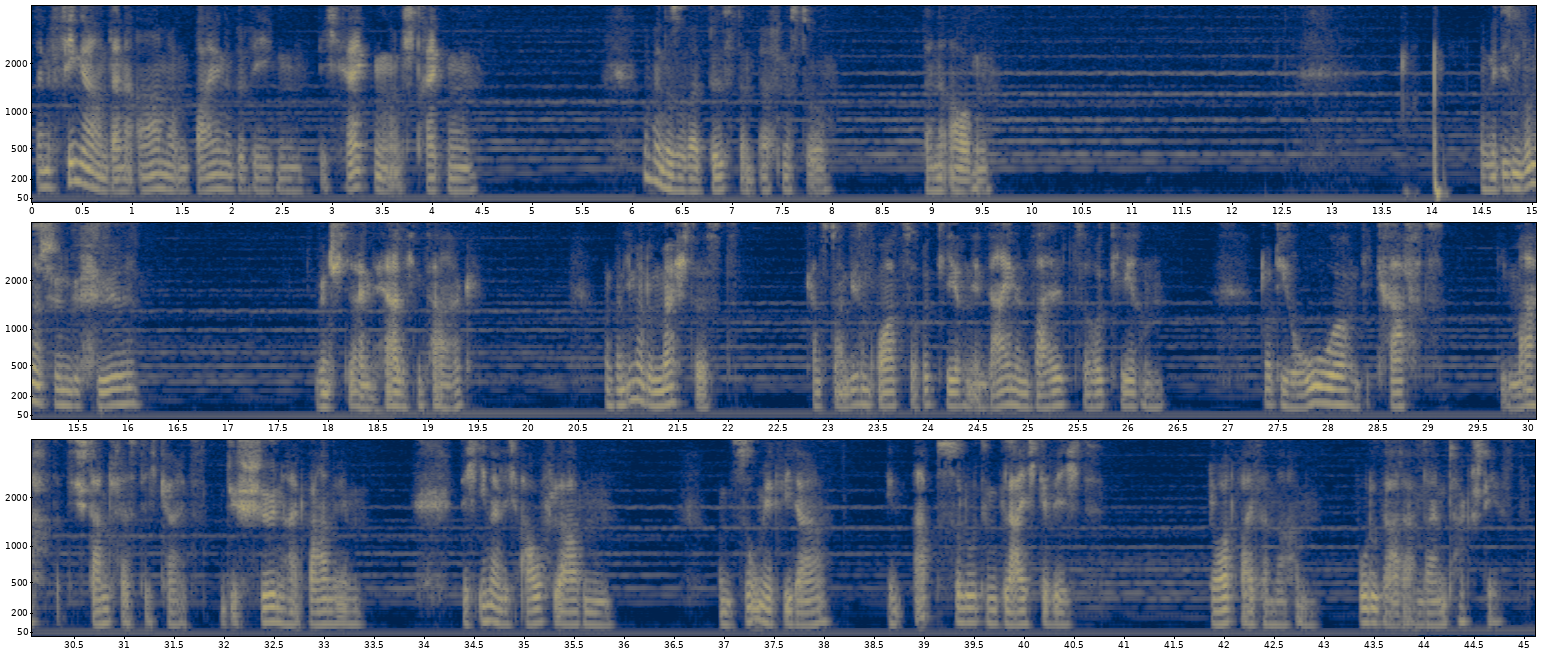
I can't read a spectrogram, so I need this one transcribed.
deine Finger und deine Arme und Beine bewegen, dich recken und strecken. Und wenn du soweit bist, dann öffnest du deine Augen. Und mit diesem wunderschönen Gefühl wünsche ich dir einen herrlichen Tag. Und wann immer du möchtest, kannst du an diesem Ort zurückkehren, in deinen Wald zurückkehren, dort die Ruhe und die Kraft, die Macht und die Standfestigkeit und die Schönheit wahrnehmen, dich innerlich aufladen und somit wieder in absolutem Gleichgewicht dort weitermachen, wo du gerade an deinem Tag stehst.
